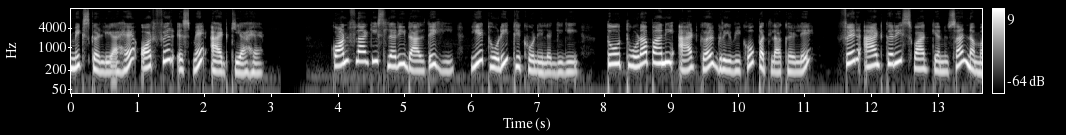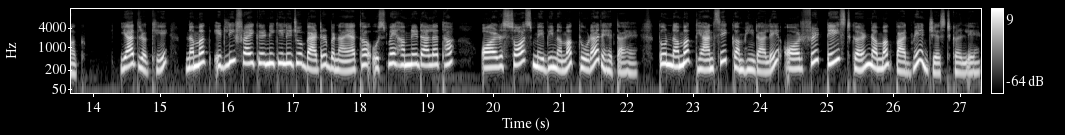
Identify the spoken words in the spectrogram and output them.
मिक्स कर लिया है और फिर इसमें ऐड किया है। कॉर्नफ्लावर की स्लरी डालते ही ये थोड़ी थिक होने लगेगी। तो थोड़ा पानी ऐड कर ग्रेवी को पतला कर ले, फिर ऐड करें स्वाद के अनुसार नमक। याद रखें, नमक इडली फ्राई करने के लिए जो बैटर बनाया था उसमें हमने डाला था और सॉस में भी नमक थोड़ा रहता है। तो नमक ध्यान से कम ही डालें और फिर टेस्ट कर नमक बाद में एडजस्ट कर लें।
